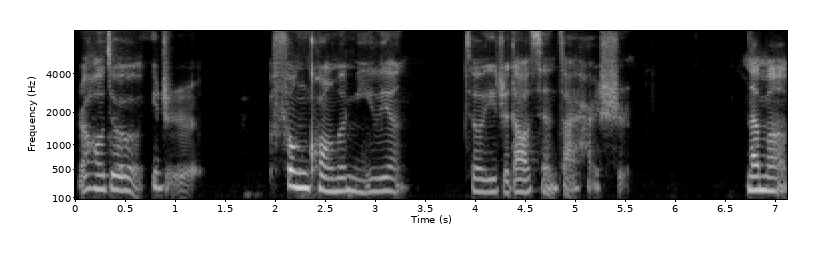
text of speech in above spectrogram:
然后就一直疯狂的迷恋，就一直到现在还是。那么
